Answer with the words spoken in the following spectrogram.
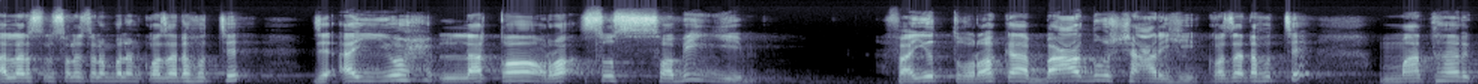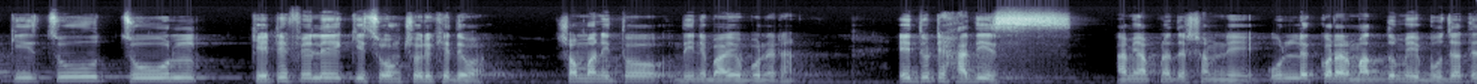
আল্লাহ রসুল সাল্লাহ সাল্লাম বলেন কজাটা হচ্ছে যে আইয়ুহ লাক রসুসবিয়ি ফায়ুত রকা বাদু শাহরিহি কজাটা হচ্ছে মাথার কিছু চুল কেটে ফেলে কিছু অংশ রেখে দেওয়া। সম্মানিত দিনে বায়ু বোনেরা, এই দুটি হাদিস আমি আপনাদের সামনে উল্লেখ করার মাধ্যমে বোঝাতে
